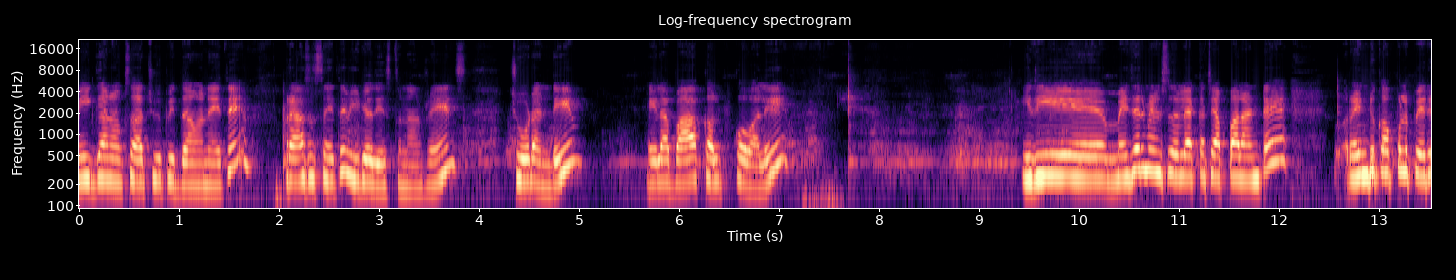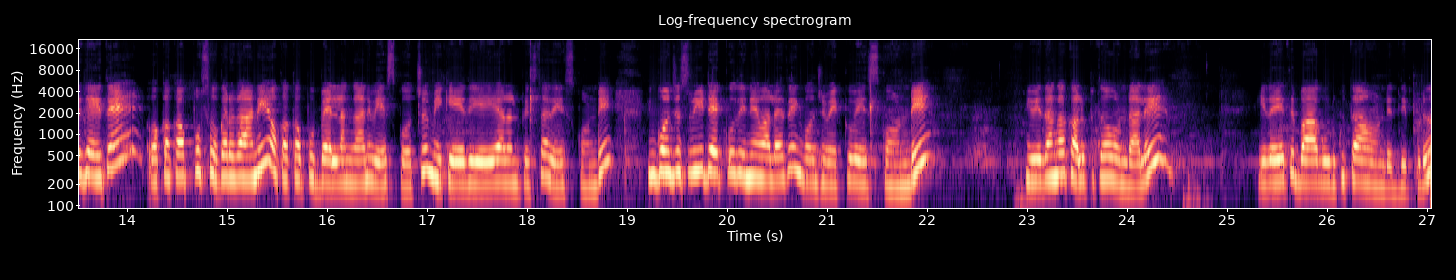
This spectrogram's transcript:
మీకు కానీ ఒకసారి చూపిద్దామని అయితే ప్రాసెస్ అయితే వీడియో తీస్తున్నాను ఫ్రెండ్స్. చూడండి. ఇలా బాగా కలుపుకోవాలి. ఇది మెజర్మెంట్స్ లెక్క చెప్పాలంటే రెండు కప్పులు పెరుగు అయితే ఒక కప్పు షుగర్ కానీ ఒక కప్పు బెల్లం కానీ వేసుకోవచ్చు. మీకు ఏది వేయాలనిపిస్తే అది వేసుకోండి. ఇంకొంచెం స్వీట్ ఎక్కువ తినే వాళ్ళైతే ఇంకొంచెం ఎక్కువ వేసుకోండి. ఈ విధంగా కలుపుతూ ఉండాలి. ఇదైతే బాగా ఉడుకుతూ ఉండిద్ది ఇప్పుడు.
